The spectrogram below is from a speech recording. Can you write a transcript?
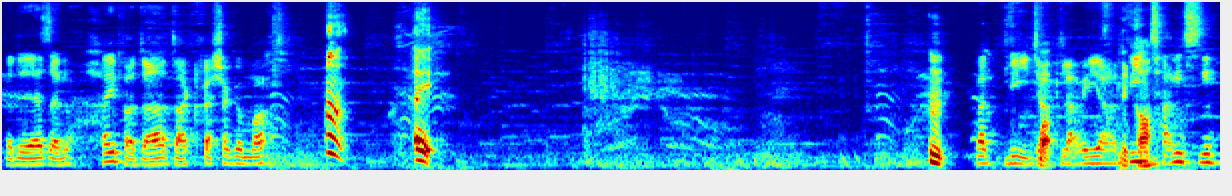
Hätte er seinen Hyper da, Dark Crasher gemacht. Ey, Was, wie Dark Lariat, wie tanzen?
